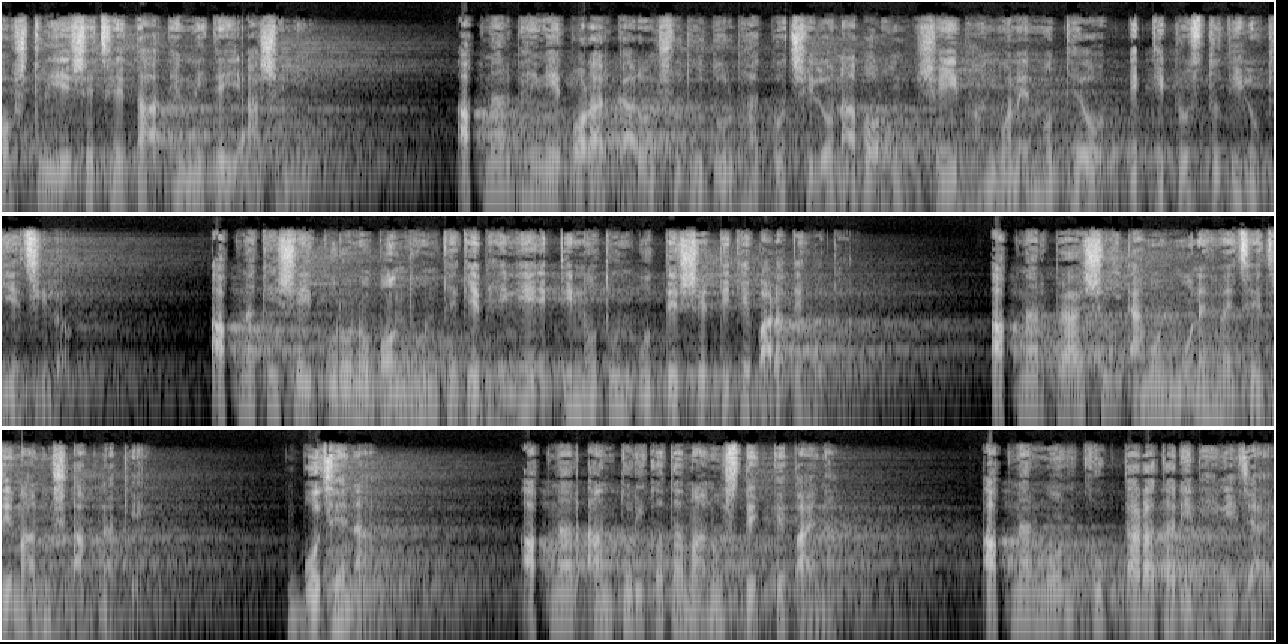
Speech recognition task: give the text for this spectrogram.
কষ্টই এসেছে তা এমনিতেই আসেনি। আপনার ভেঙে পড়ার কারণ শুধু দুর্ভাগ্য ছিল না, বরং সেই ভাঙ্গনের মধ্যেও একটি প্রস্তুতি লুকিয়েছিল। আপনাকে সেই পুরনো বন্ধন থেকে ভেঙে একটি নতুন উদ্দেশ্যের দিকে বাড়াতে হতো। আপনার প্রায়শই এমন মনে হয়েছে যে মানুষ আপনাকে বোঝে না। আপনার আন্তরিকতা মানুষ দেখতে পায় না। আপনার মন খুব তাড়াতাড়ি ভেঙে যায়।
